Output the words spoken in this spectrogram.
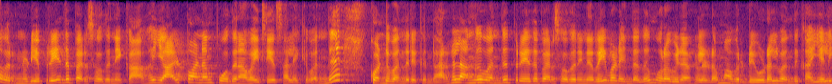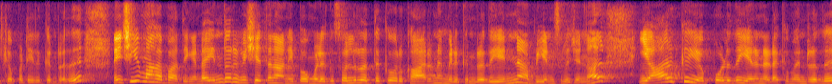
அவருடைய பிரேத பரிசோதனைக்காக யாழ்ப்பாணம் போதனா வைத்தியசாலைக்கு வந்து கொண்டு வந்திருக்கின்றார்கள். அங்கு வந்து பிரேத பரிசோதனை நிறைவடைந்ததும் உறவினர்களிடம் அவருடைய உடல் வந்து கையளிக்கப்பட்டிருக்கின்றது. நிச்சயமாக பார்த்தீங்கன்னா இந்த ஒரு விஷயத்தை நான் இப்போ உங்களுக்கு சொல்றதுக்கு ஒரு காரணம் இருக்கின்றது. என்ன அப்படின்னு சொல்லி சொன்னால் யாருக்கு எப்பொழுது என்ன நடக்கும்ன்றது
